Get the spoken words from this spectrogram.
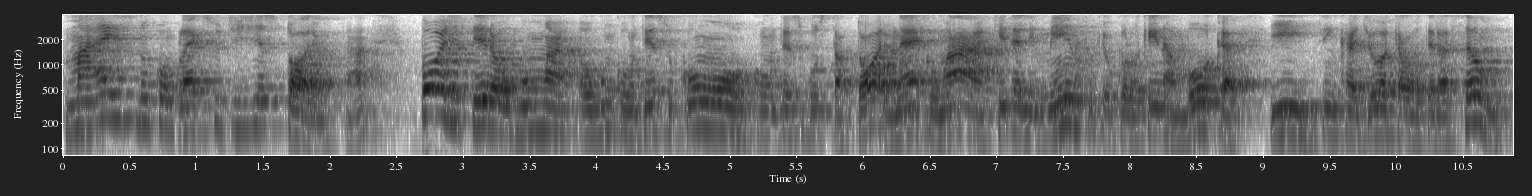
mais no complexo digestório. Tá? Pode ter alguma, algum contexto com o contexto gustatório, né? com ah, aquele alimento que eu coloquei na boca e desencadeou aquela alteração.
